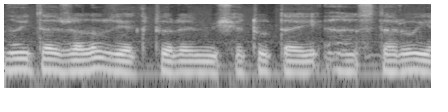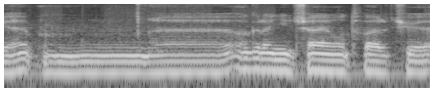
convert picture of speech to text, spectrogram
No i te żaluzje, którymi się tutaj e, steruje, mm, e, ograniczają otwarcie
